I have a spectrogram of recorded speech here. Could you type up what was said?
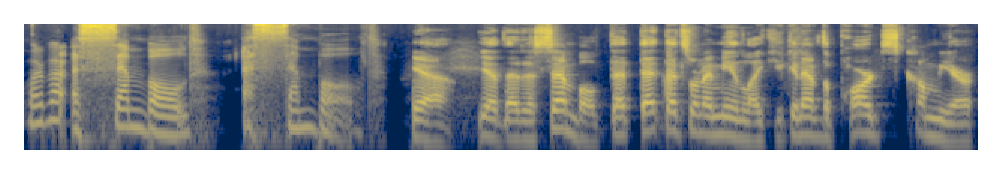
What about assembled? Assembled. Yeah, yeah, that assembled. That that that's what I mean. Like you can have the parts come here,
